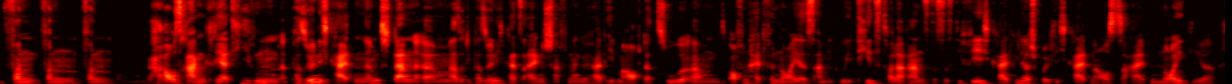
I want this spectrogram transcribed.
von, von, von herausragenden kreativen Persönlichkeiten nimmt, dann, ähm, also die Persönlichkeitseigenschaften, dann gehört eben auch dazu ähm, die Offenheit für Neues, Ambiguitätstoleranz, das ist die Fähigkeit, Widersprüchlichkeiten auszuhalten, Neugier,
